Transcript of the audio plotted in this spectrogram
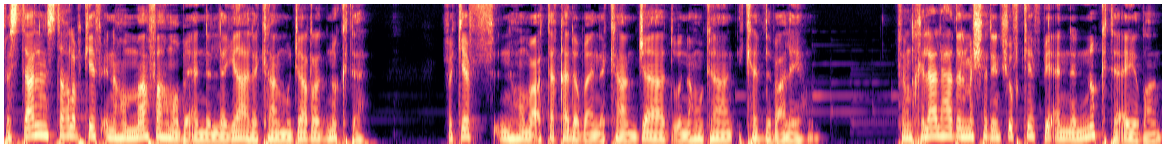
فستالين استغرب كيف إنهم ما فهموا بأن اللي قاله كان مجرد نكتة. فكيف إنهم اعتقدوا بأنه كان جاد وإنه كان يكذب عليهم. فمن خلال هذا المشهد نشوف كيف بأن النكتة أيضا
